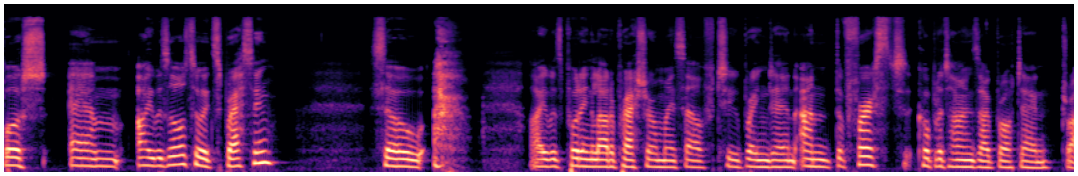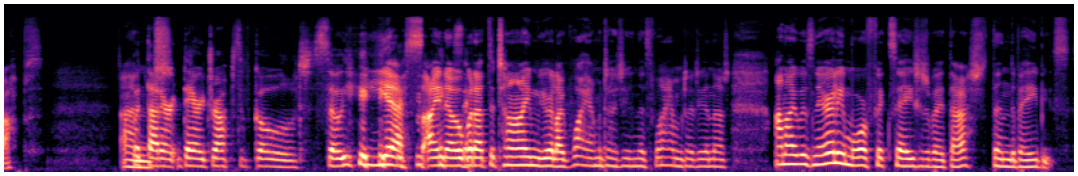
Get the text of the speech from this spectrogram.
but um, I was also expressing, so I was putting a lot of pressure on myself to bring down. And the first couple of times I brought down drops, And but that are they're drops of gold. So yes, I know. But at the time, you're like, why am I doing this? Why am I doing that? And I was nearly more fixated about that than the babies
